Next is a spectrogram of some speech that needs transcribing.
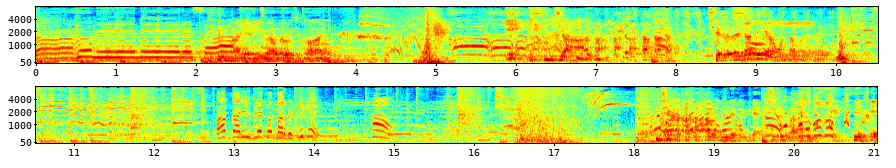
राहों में मेरे ভাই এইভাবেও হয় এই যা ছেলেদের সাথেই এমনটা হয় ভাই आप गाड़ी ब्रेक मत मारबे ठीक है हाउ উড়ে গেছে ভাই। এ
